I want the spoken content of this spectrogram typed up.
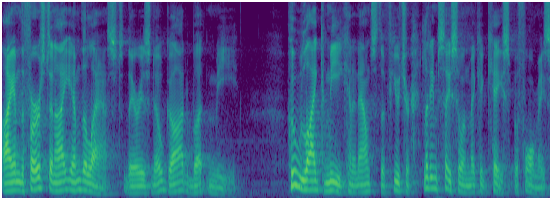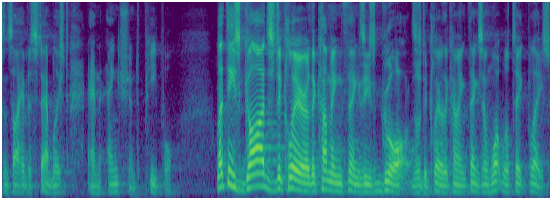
I am the first and I am the last. There is no God but me. Who, like me, can announce the future? Let him say so and make a case before me, since I have established an ancient people. Let these gods declare the coming things, these gods declare the coming things and what will take place.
